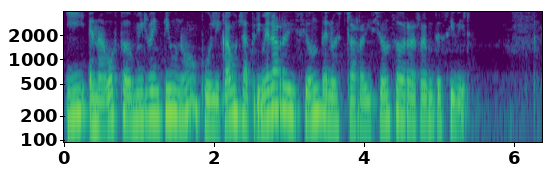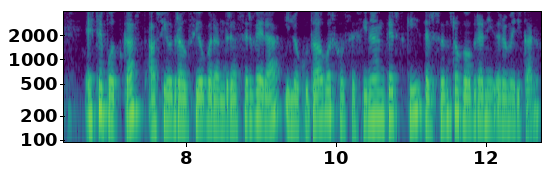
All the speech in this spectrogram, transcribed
y en agosto de 2021 publicamos la primera revisión de nuestra revisión sobre Remdesivir. Este podcast ha sido traducido por Andrea Cervera y locutado por Josefina Entersky del Centro Cochrane Iberoamericano.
